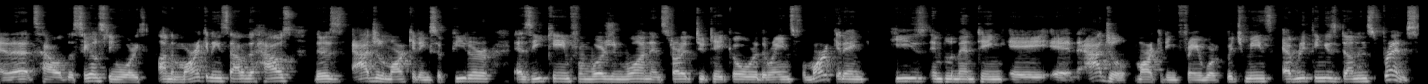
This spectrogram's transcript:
And that's how the sales team works. On the marketing side of the house there's agile marketing. So peter as he came from VersionOne and started to take over the reins for marketing he's implementing a, an agile marketing framework, which means everything is done in sprints.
